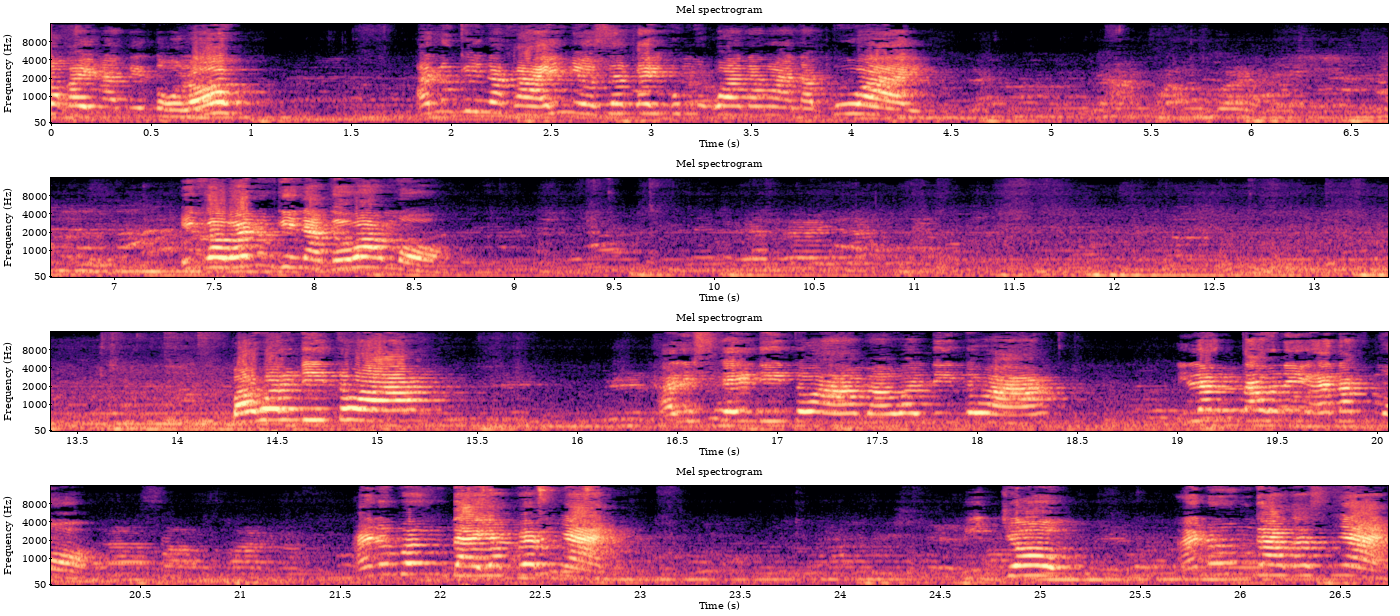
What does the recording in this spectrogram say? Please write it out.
Dito kayo natitulog? Anong kinakain nyo? Saan kayo kumukuha ng hanap buhay? Ikaw, anong ginagawa mo? Bawal dito ha! Alis kayo dito ha! Bawal dito ha! Ilang taon na yung anak mo? Ano bang diaper niyan? Bijog! Anong gatas niyan?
